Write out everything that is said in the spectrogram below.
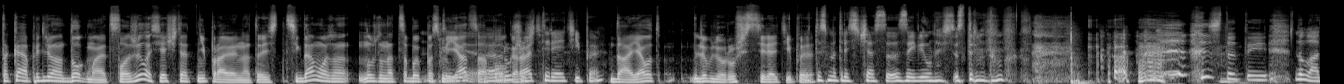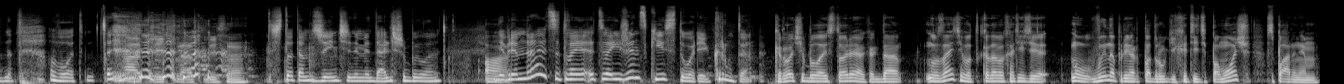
такая определенная догма это сложилась, я считаю, это неправильно. То есть всегда можно, нужно над собой посмеяться, Ты, э, рушишь поугарать. стереотипы. Да, я вот люблю рушить стереотипы. Ты смотри, сейчас заявил на всю страну, что ты... Ну ладно, вот. Отлично, отлично. Что там с женщинами дальше было? А, Мне прям нравятся твои, твои женские истории. Круто. Короче, была история, когда, ну, знаете, вот когда вы хотите, ну, вы, например, подруге хотите помочь с парнем,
